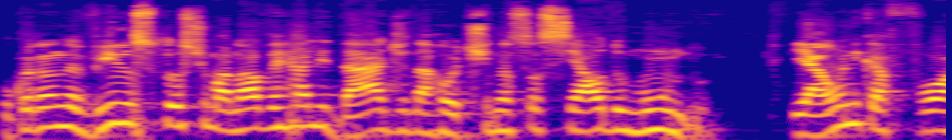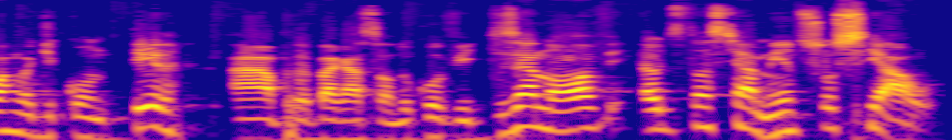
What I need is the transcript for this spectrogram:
o coronavírus trouxe uma nova realidade na rotina social do mundo. E a única forma de conter a propagação do Covid-19 é o distanciamento social.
